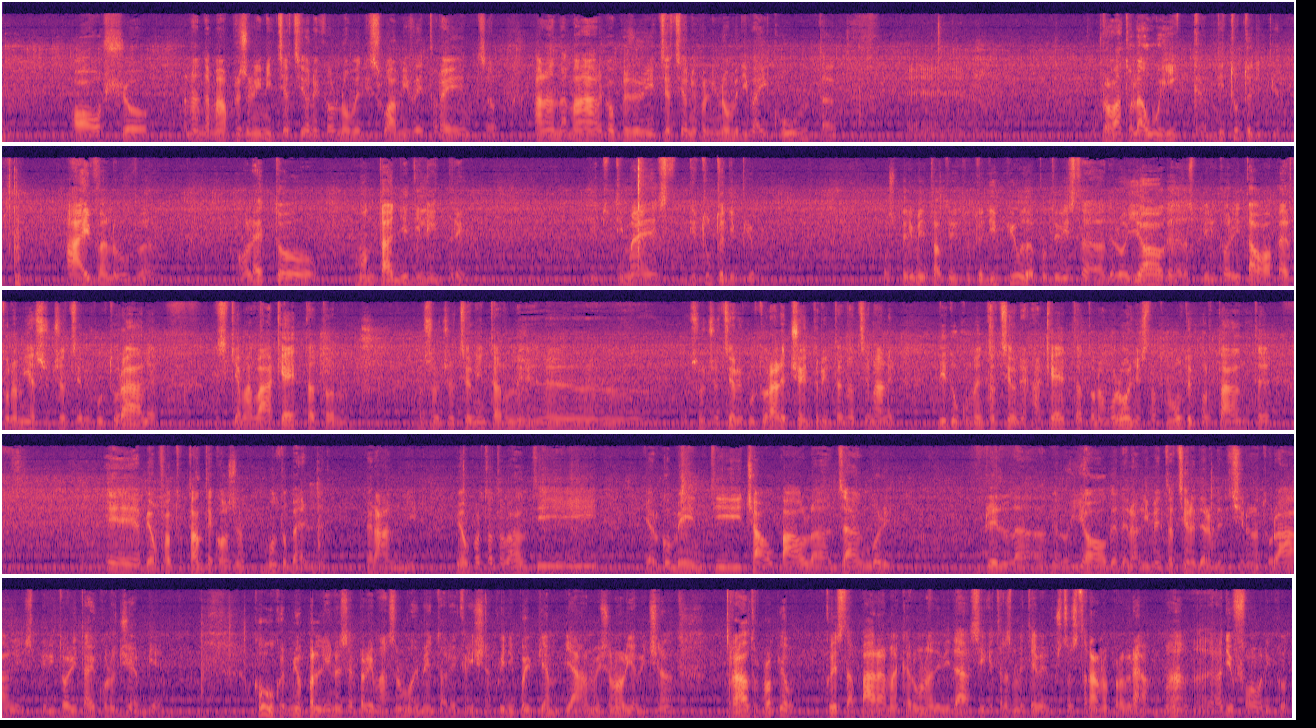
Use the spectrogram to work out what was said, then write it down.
Osho, Anandama ho preso un'iniziazione con il nome di Swami Vetrenzo, Anandamarga ho preso un'iniziazione con il nome di Vaikunta, provato la Wicca, di tutto e di più, Ivanov, ho letto montagne di libri, di tutti i maestri, di tutto e di più. Ho sperimentato di tutto e di più dal punto di vista dello yoga, della spiritualità, ho aperto una mia associazione culturale che si chiamava Achettaton, l'associazione, interne, eh, associazione culturale Centro Internazionale di Documentazione Achettaton a Bologna, è stato molto importante e abbiamo fatto tante cose molto belle per anni. Abbiamo portato avanti gli argomenti Ciao Paola Zangoli, della, dello yoga, dell'alimentazione, delle medicine naturali, spiritualità, ecologia e ambiente. Comunque il mio pallino è sempre rimasto il movimento Hare Krishna, quindi poi pian piano mi sono riavvicinato. Tra l'altro proprio questa Paramakaruna Devidasi che trasmetteva in questo strano programma eh, radiofonico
